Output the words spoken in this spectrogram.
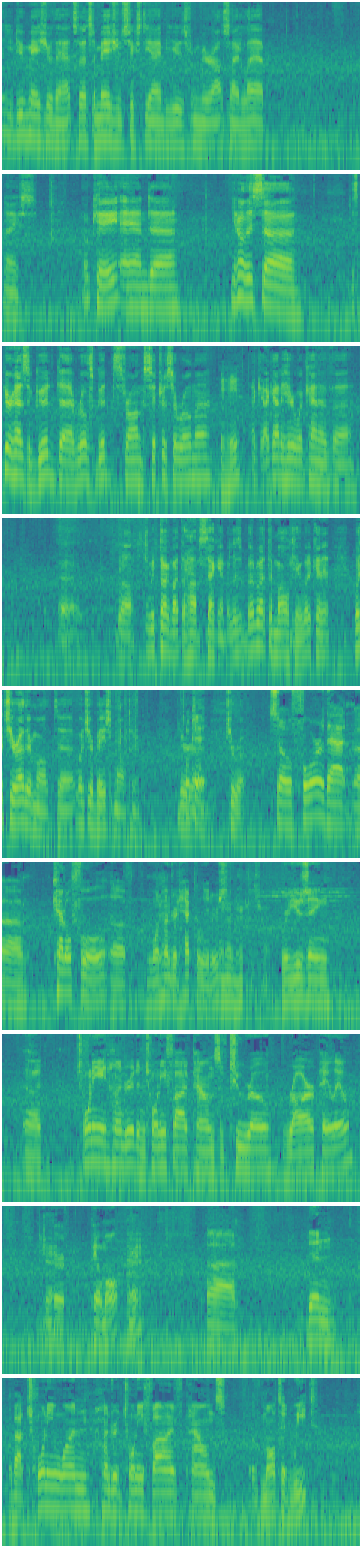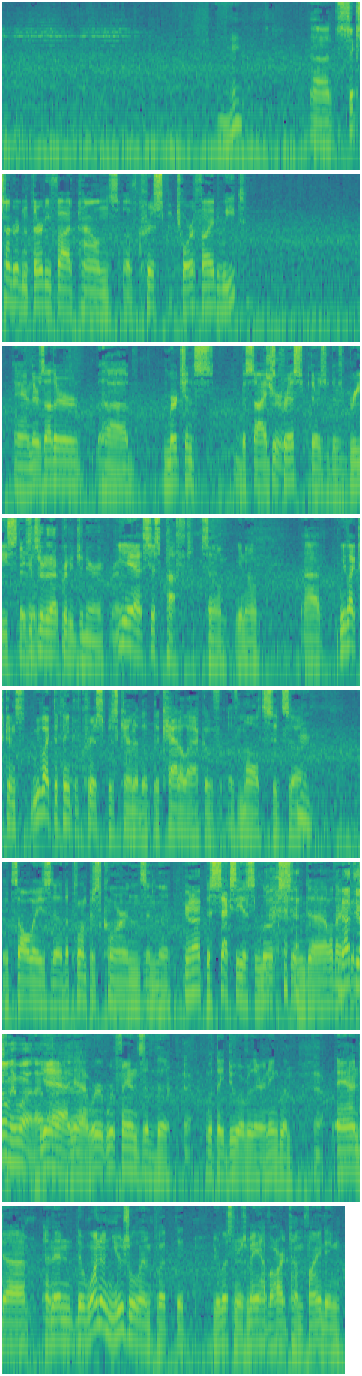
you do measure that. So that's a measured 60 IBUs from your outside lab. Nice. Okay. And uh, you know this. Uh, this beer has a good, uh, real good, strong citrus aroma. Mm-hmm. I, I got to hear what kind of uh, uh, well, we'll talk about the hop second, but let's, what about the malt here? What kind of? What's your other malt? Uh, what's your base malt here? Your, Okay. Uh, two row. So for that uh, kettle full of 100 hectoliters, 100 hectoliters, right. we're using uh, 2,825 pounds of two row raw pale ale Okay. or pale malt. Right. Uh, then about 2,125 pounds of malted wheat. Mm-hmm. Uh, 635 pounds of crisp torrefied wheat. And there's other uh, merchants besides Sure. crisp. There's there's Briess. You There's a- consider that pretty generic, right? yeah, it's just puffed. So you know, uh, we like to cons- we like to think of crisp as kind of the, the Cadillac of, of malts. It's uh, it's always uh, the plumpest corns and the You're not the sexiest looks and uh, all that. You're not the stuff. only one. I yeah, like yeah, we're we're fans of the Yeah. what they do over there in England. Yeah. And uh, and then the one unusual input that your listeners may have a hard time finding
